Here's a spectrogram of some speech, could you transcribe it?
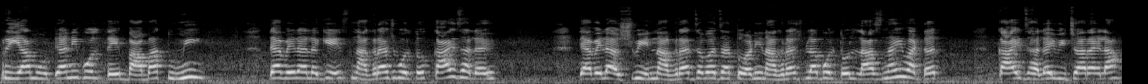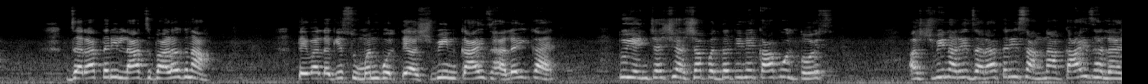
प्रिया मोठ्याने बोलते बाबा तुम्ही? त्यावेळेला लगेच नागराज बोलतो काय झालं आहे त्यावेळेला अश्विन नागराजजवळ जातो आणि नागराजला बोलतो लाज नाही वाटत? काय झालंय विचारायला? जरा तरी लाज बाळग ना. तेव्हा लगेच सुमन बोलते अश्विन काय झालंय काय? तू यांच्याशी अशा पद्धतीने का बोलतोयस? अश्विन अरे जरा तरी सांग ना काय झालंय?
